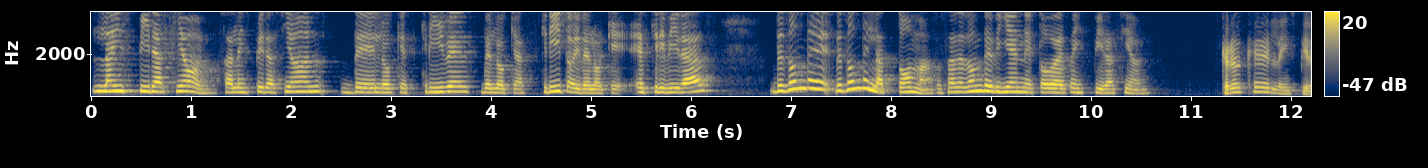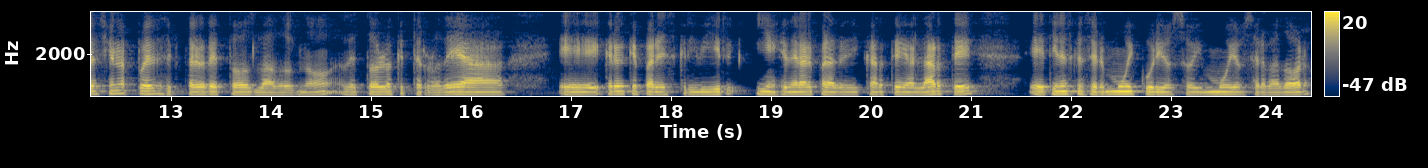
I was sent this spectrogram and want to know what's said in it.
la inspiración, o sea, la inspiración de lo que escribes, de lo que has escrito y de lo que escribirás, ¿de dónde, de dónde la tomas? O sea, ¿de dónde viene toda esa inspiración? Creo que la inspiración la puedes extraer de todos lados, ¿no? De todo lo que te rodea. Eh, creo que para escribir y en general para dedicarte al arte, eh, tienes que ser muy curioso y muy observador.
